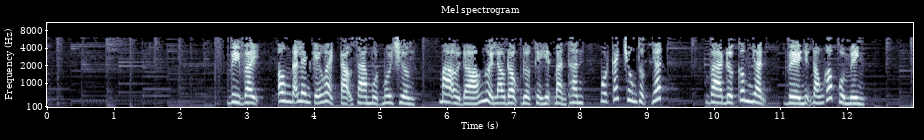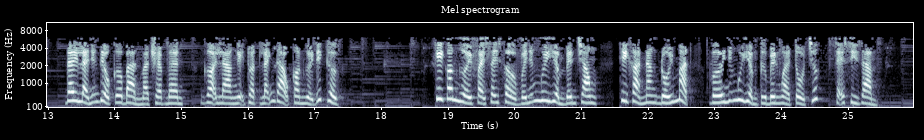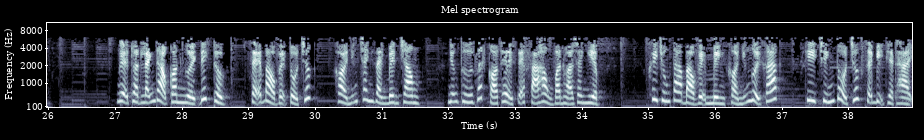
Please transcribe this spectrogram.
Vì vậy, ông đã lên kế hoạch tạo ra một môi trường mà ở đó người lao động được thể hiện bản thân một cách trung thực nhất và được công nhận về những đóng góp của mình. Đây là những điều cơ bản mà Chapman gọi là nghệ thuật lãnh đạo con người đích thực. Khi con người phải xây sở với những nguy hiểm bên trong, thì khả năng đối mặt với những nguy hiểm từ bên ngoài tổ chức sẽ suy giảm. Nghệ thuật lãnh đạo con người đích thực sẽ bảo vệ tổ chức khỏi những tranh giành bên trong, những thứ rất có thể sẽ phá hỏng văn hóa doanh nghiệp. Khi chúng ta bảo vệ mình khỏi những người khác, thì chính tổ chức sẽ bị thiệt hại.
